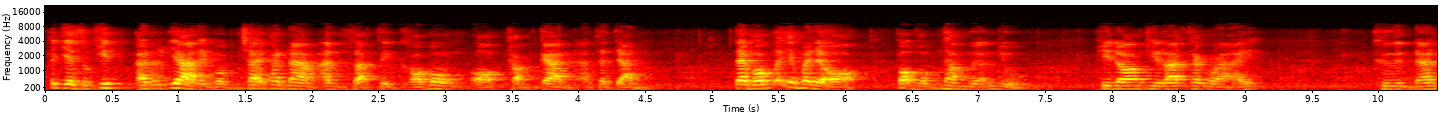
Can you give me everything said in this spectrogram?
พระเยซูคริสต์อนุญาตให้ผมใช้พระนามอันศักดิ์สิทธิ์ของพระองค์ออกทำการอัศจรรย์ แต่ผมก็ยังไม่ได้ออก เพราะผมทำเหมืองอยู่ พี่น้องที่รักทั้งหลาย คืนนั้น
